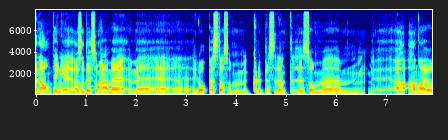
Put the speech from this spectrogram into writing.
en, annen ting, altså det som er med, med Lopez da, som klubbpresident, som uh, Han har jo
